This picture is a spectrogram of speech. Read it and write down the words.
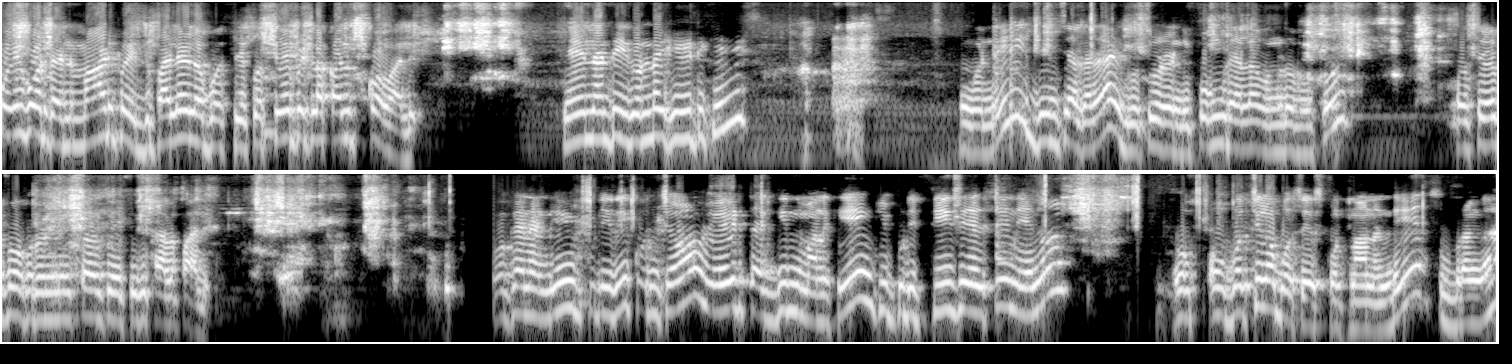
పొయ్యకూడదండి మాడిపోయింది పల్లెలో పోస్తే. కొద్దిసేపు ఇట్లా కలుపుకోవాలి. ఏంటంటే ఇది ఉన్న హీట్కి ఇవ్వండి దించా కదా ఇదిగో చూడండి పొంగుడు ఎలా ఉందో మీకు. కొద్దిసేపు ఒక రెండు నిమిషాల సేపు ఇది కలపాలి. ఓకేనండి ఇప్పుడు ఇది కొంచెం వేడి తగ్గింది మనకి. ఇంక ఇప్పుడు ఇది తీసేసి నేను బొచ్చిలో పోసేసుకుంటున్నానండి శుభ్రంగా.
